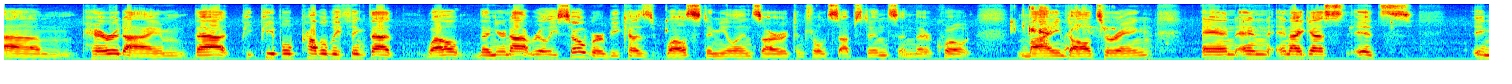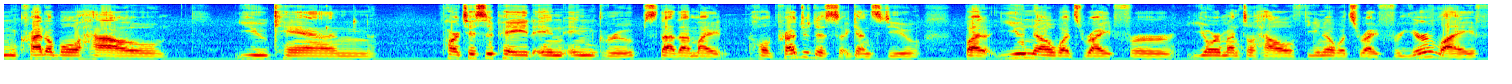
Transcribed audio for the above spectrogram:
um, paradigm, that pe- people probably think that, well, then you're not really sober because, well, stimulants are a controlled substance and they're, quote, mind altering. And, and, and I guess it's incredible how you can participate in, in groups that, that might hold prejudice against you, but you know what's right for your mental health, you know what's right for your life,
